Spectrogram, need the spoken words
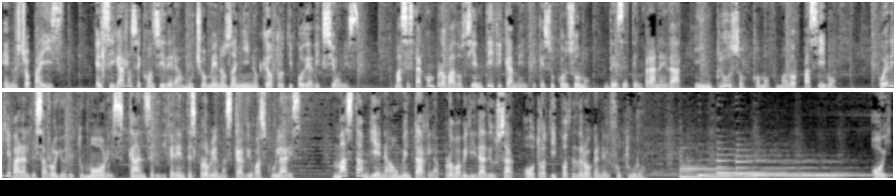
En nuestro país, el cigarro se considera mucho menos dañino que otro tipo de adicciones, mas está comprobado científicamente que su consumo desde temprana edad, incluso como fumador pasivo, puede llevar al desarrollo de tumores, cáncer y diferentes problemas cardiovasculares, más también a aumentar la probabilidad de usar otro tipo de droga en el futuro. Hoy,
